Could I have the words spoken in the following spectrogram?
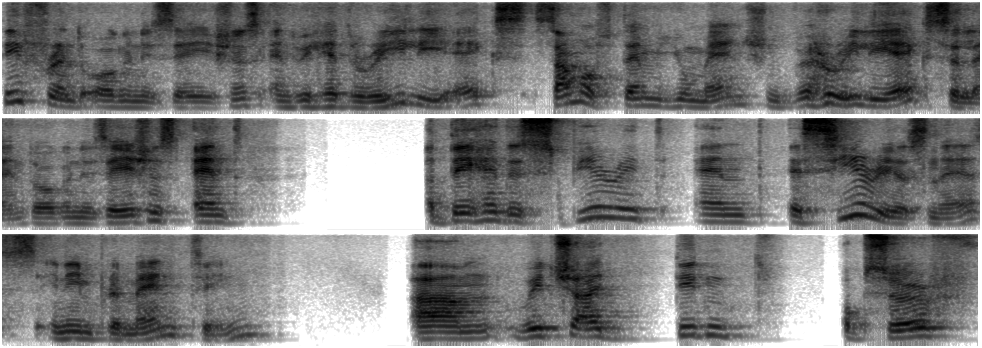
different organizations and we had really ex some of them you mentioned were really excellent organizations and they had a spirit and a seriousness in implementing, um, which I didn't observe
